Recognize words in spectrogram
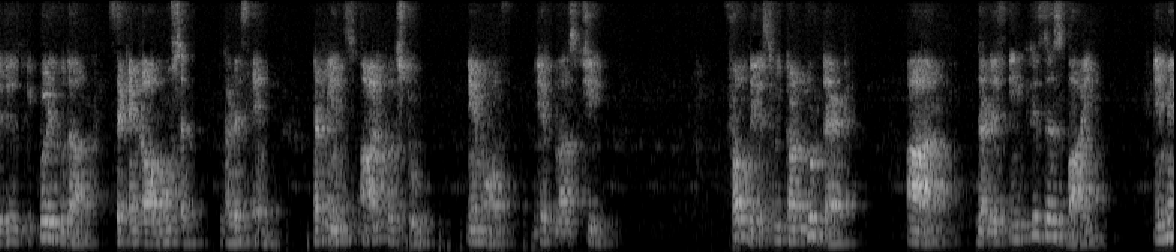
it is equal to the second law of motion that is m. That means r equals to m of a plus g. From this we conclude that r that is increases by ma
